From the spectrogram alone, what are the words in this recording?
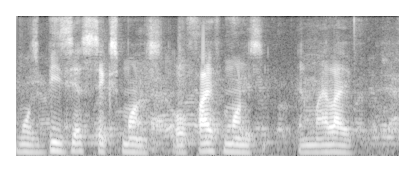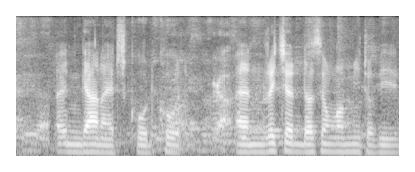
most busiest six months or five months in my life. In Ghana, it's code, code. And Richard doesn't want me to be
